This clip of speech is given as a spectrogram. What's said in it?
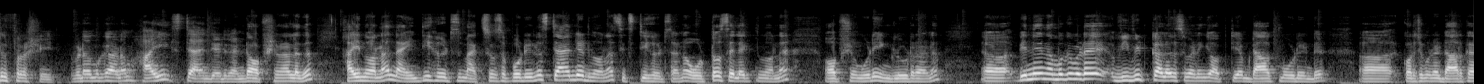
refresh rate ഇവിടെ നമുക്ക് കാണാം ഹൈ സ്റ്റാൻഡേർഡ് രണ്ട് ഓപ്ഷനാണുള്ളത് ഹൈ എന്ന് പറഞ്ഞാൽ നയന്റി ഹേർട്സ് മാക്സിമം സപ്പോർട്ട് ചെയ്യുന്നത് സ്റ്റാൻഡേർഡ് എന്ന് പറഞ്ഞാൽ സിക്സ്റ്റി ഹേർട്സ് ആണ്. ഓട്ടോ സെലക്ട് എന്ന് പറഞ്ഞ ഓപ്ഷൻ കൂടി ഇൻക്ലൂഡഡ് ആണ്. പിന്നെ നമുക്കിവിടെ വിവിഡ് കളേഴ്സ് വേണമെങ്കിൽ ഓപ്റ്റ് ചെയ്യാം. ഡാർക്ക് മോഡ് ഉണ്ട്. കുറച്ചും കൂടെ ഡാർക്ക്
